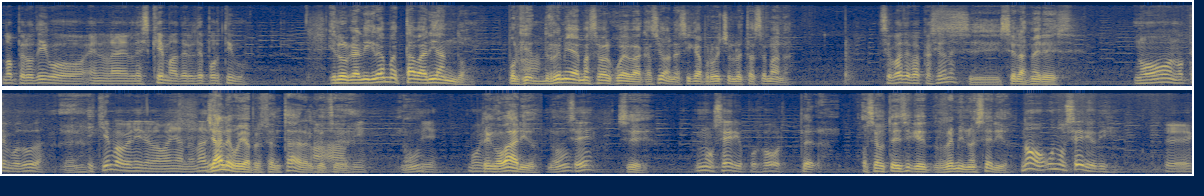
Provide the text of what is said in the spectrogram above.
No, pero digo en, la- en el esquema del deportivo. El organigrama está variando, porque Ah. Remy además se va al juego de vacaciones, así que aprovechenlo esta semana. ¿Se va de vacaciones? Sí, se las merece. No, no tengo duda. ¿Y quién va a venir en la mañana? ¿Nadie? Eh. Ya le voy a presentar al que Ah, se- bien, ¿no? bien, Tengo bien. varios, ¿no? ¿Sí? Sí. Uno serio, por favor. Pero, o sea, usted dice que Remy no es serio. No, uno serio, dije. Eh,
